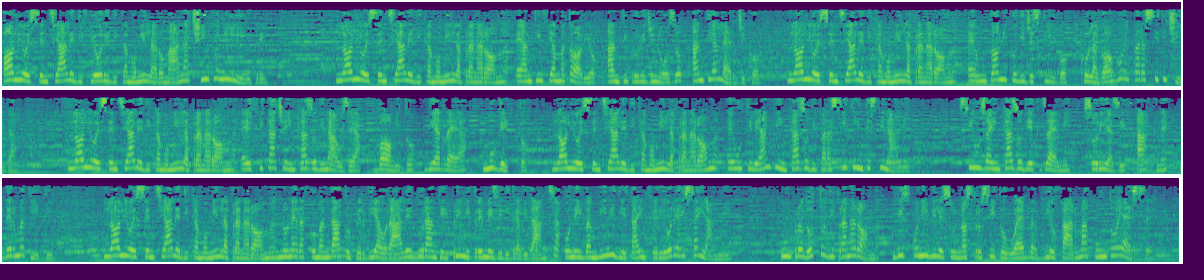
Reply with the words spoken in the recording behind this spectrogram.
Olio essenziale di fiori di camomilla romana 5 ml. L'olio essenziale di camomilla pranarom è antinfiammatorio, antipruriginoso, antiallergico. L'olio essenziale di camomilla pranarom è un tonico digestivo, colagogo e parassiticida. L'olio essenziale di camomilla pranarom è efficace in caso di nausea, vomito, diarrea, mughetto. L'olio essenziale di camomilla pranarom è utile anche in caso di parassiti intestinali. Si usa in caso di eczemi, psoriasi, acne, dermatiti. L'olio essenziale di camomilla pranarom non è raccomandato per via orale durante i primi tre mesi di gravidanza o nei bambini di età inferiore ai 6 anni. Un prodotto di Pranarom, disponibile sul nostro sito web biofarma.es.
